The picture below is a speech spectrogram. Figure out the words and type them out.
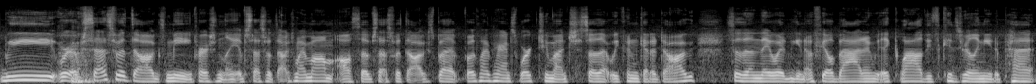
we were obsessed with dogs. Me personally, obsessed with dogs. My mom also obsessed with dogs, but both my parents worked too much so that we couldn't get a dog. So then they would, you know, feel bad and be like, "Wow, these kids really need a pet."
